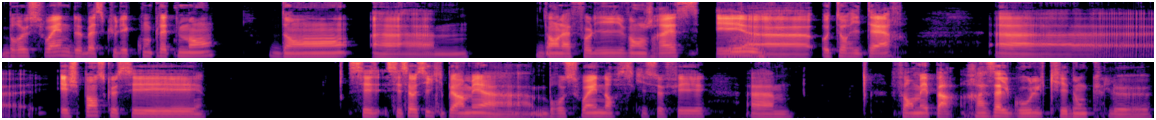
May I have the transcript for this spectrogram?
Bruce Wayne de basculer complètement dans, euh, dans la folie vengeresse et mmh. euh, autoritaire. Euh, et je pense que c'est c'est ça aussi qui permet à Bruce Wayne, lorsqu'il se fait former par Razal Ghul, qui est donc le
